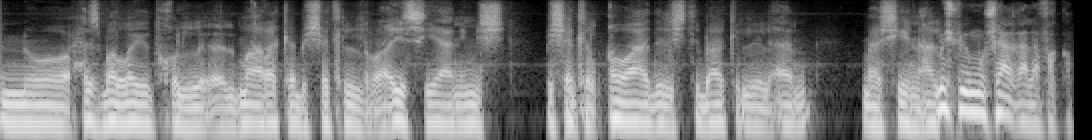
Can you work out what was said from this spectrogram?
إنه حزب الله يدخل المعركة بشكل رئيسي يعني مش بشكل قواعد الاشتباك اللي الآن ماشيين عليه. مش بمشاغلة فقط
